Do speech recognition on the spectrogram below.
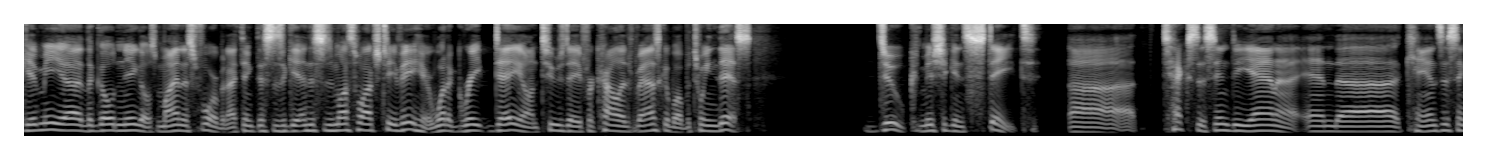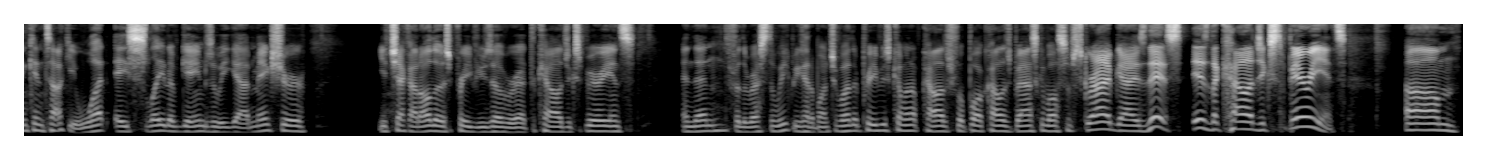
give me uh, the Golden Eagles minus four. But I think this is again, this is must watch TV here. What a great day on Tuesday for college basketball between this Duke, Michigan State, uh, Texas, Indiana, and uh, Kansas and Kentucky. What a slate of games we got. Make sure you check out all those previews over at the College Experience. And then for the rest of the week, we got a bunch of other previews coming up college football, college basketball. Subscribe, guys. This is the College Experience. Um,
